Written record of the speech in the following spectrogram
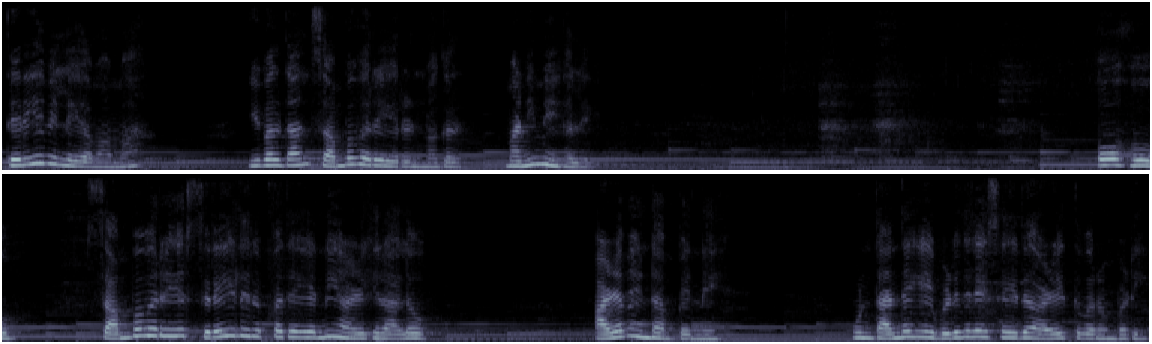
தெரியவில்லையா மாமா? இவள்தான் சம்பவரையரின் மகள் மணிமேகலை. ஓஹோ சம்பவரையர் சிறையில் இருப்பதை எண்ணி அழுகிறாளோ? அழ வேண்டாம் பெண்ணே. உன் தந்தையை விடுதலை செய்து அழைத்து வரும்படி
